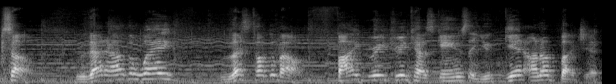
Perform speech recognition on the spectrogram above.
So, with that out of the way, let's talk about 5 great Dreamcast games that you get on a budget.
